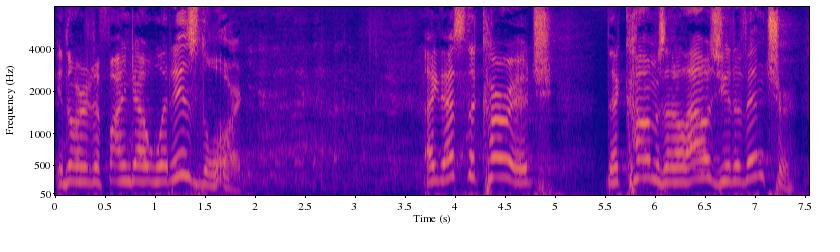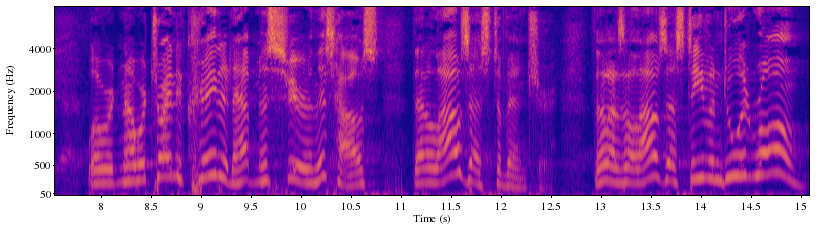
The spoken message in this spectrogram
In order to find out what is the Lord. Like that's the courage that comes that allows you to venture. Well, we're, now we're trying to create an atmosphere in this house that allows us to venture, that allows us to even do it wrong.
